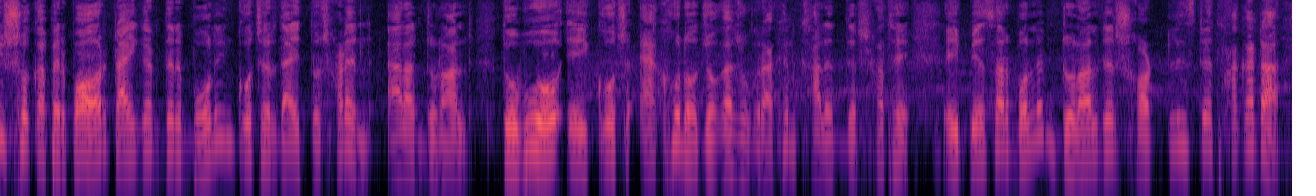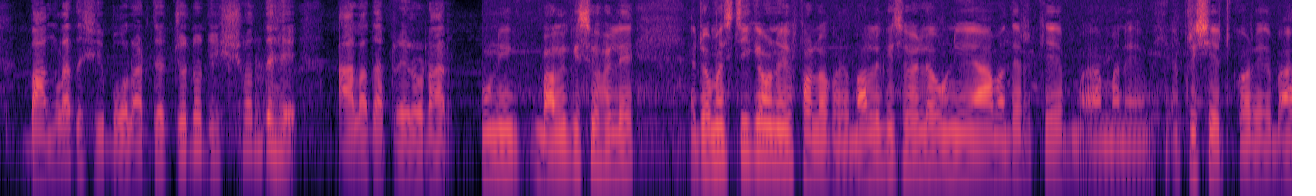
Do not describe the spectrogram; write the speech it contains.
বিশ্বকাপের পর টাইগারদের বোলিং কোচের দায়িত্ব ছাড়েন অ্যালান ডোনাল্ড। তবুও এই কোচ এখনও যোগাযোগ রাখেন খালেদদের সাথে। এই পেসার বললেন ডোনাল্ডের শর্ট লিস্টে থাকাটা বাংলাদেশি বোলারদের জন্য নিঃসন্দেহে আলাদা প্রেরণার। উনি ভালো কিছু হলে ডোমেস্টিকে উনি ফলো করে ভালো কিছু হলে উনি আমাদেরকে মানে অ্যাপ্রিসিয়েট করে বা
